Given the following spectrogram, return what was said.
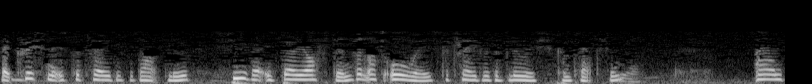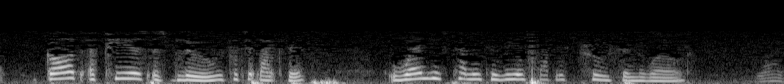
Mm. Krishna is portrayed as a dark blue. Shiva is very often, but not always, portrayed with a bluish complexion. Yeah. And God appears as blue, we put it like this, when he's coming to re-establish truth in the world. Right.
